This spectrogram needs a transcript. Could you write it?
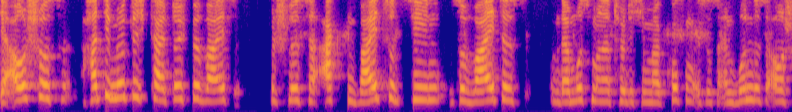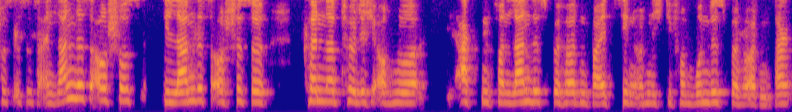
Der Ausschuss hat die Möglichkeit, durch Beweisbeschlüsse Akten beizuziehen, soweit es, und da muss man natürlich immer gucken, ist es ein Bundesausschuss, ist es ein Landesausschuss. Die Landesausschüsse können natürlich auch nur Akten von Landesbehörden beiziehen und nicht die von Bundesbehörden. Da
